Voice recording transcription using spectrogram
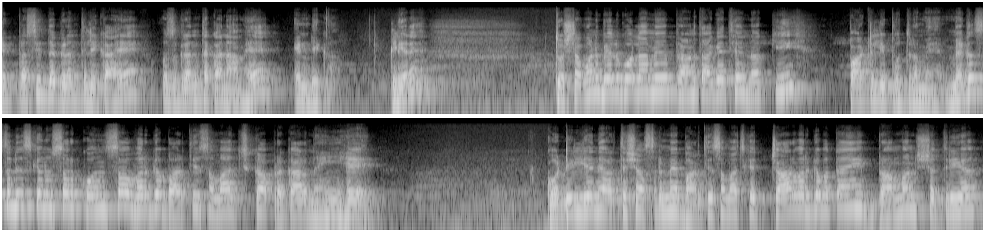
एक प्रसिद्ध ग्रंथ लिखा है, उस ग्रंथ का नाम है इंडिका। क्लियर है? तो श्रवण बेलगोला में प्राण तागे थे न कि पाटलिपुत्र में। मेगस्तनिस के अनुसार कौन सा वर्ग भारतीय समाज का प्रकार नहीं है? कौटिल्य ने अर्थशास्त्र में भारतीय समाज के चार वर्ग बताए, ब्राह्मण, क्षत्रिय,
